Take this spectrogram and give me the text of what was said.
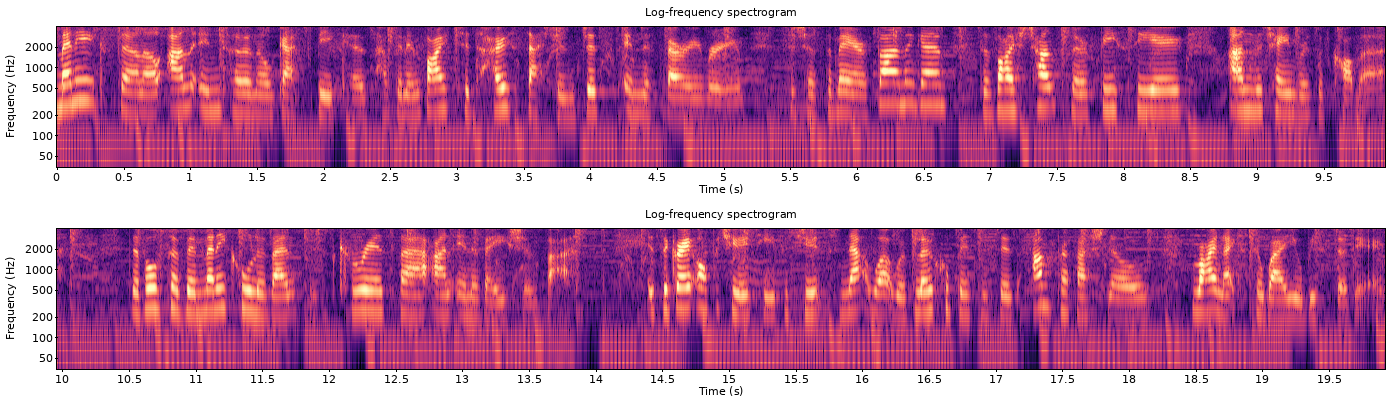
Many external and internal guest speakers have been invited to host sessions just in this very room, such as the Mayor of Birmingham, the Vice-Chancellor of BCU and the Chambers of Commerce. There have also been many cool events such as Careers Fair and Innovation Fest. It's a great opportunity for students to network with local businesses and professionals right next to where you'll be studying.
